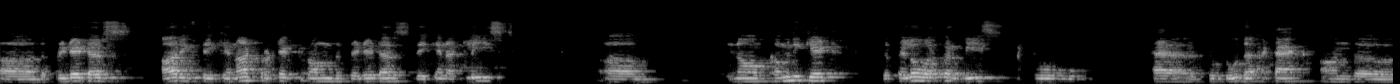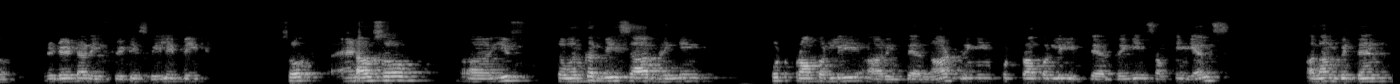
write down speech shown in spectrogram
uh, the predators or if they cannot protect from the predators they can at least um, you know communicate the fellow worker bees to uh, to do the attack on the predator if it is really big so and also uh, if the worker bees are bringing food properly or if they are not bringing food properly, if they are bringing something else along with them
